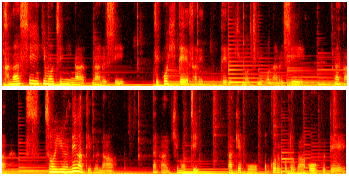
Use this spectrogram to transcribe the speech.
悲しい気持ちになるし自己否定されてる気持ちにもなるしなんかそういうネガティブななんか気持ちが結構起こることが多くて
